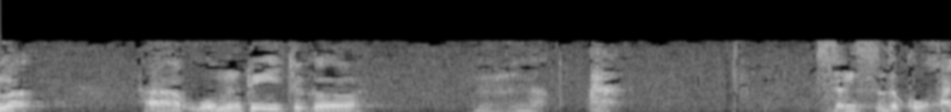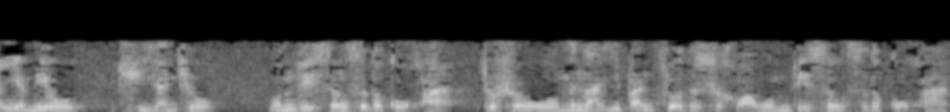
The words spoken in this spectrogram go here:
那么，呃，我们对这个，嗯。生死的果患也没有去研究，我们对生死的果患，就是我们呢一般做的时候啊，我们对生死的果患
